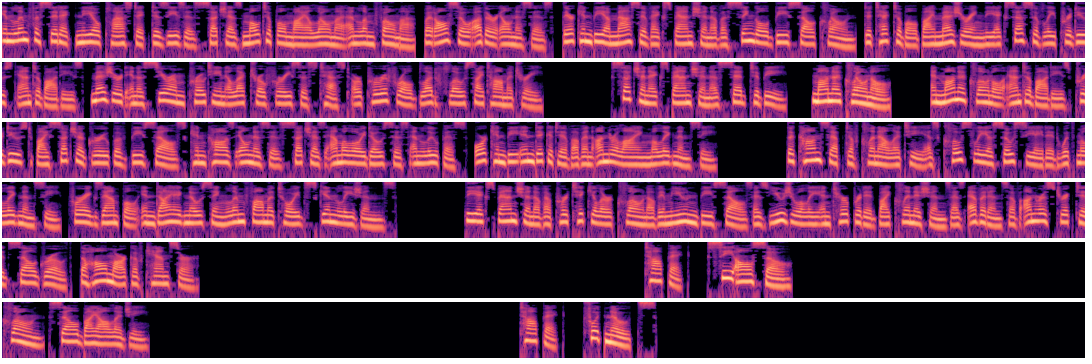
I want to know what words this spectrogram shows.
In lymphocytic neoplastic diseases such as multiple myeloma and lymphoma, but also other illnesses, there can be a massive expansion of a single B-cell clone, detectable by measuring the excessively produced antibodies, measured in a serum protein electrophoresis test or peripheral blood flow cytometry. Such an expansion is said to be monoclonal and monoclonal antibodies produced by such a group of B cells can cause illnesses such as amyloidosis and lupus, or can be indicative of an underlying malignancy. The concept of clonality is closely associated with malignancy, for example in diagnosing lymphomatoid skin lesions. The expansion of a particular clone of immune B cells is usually interpreted by clinicians as evidence of unrestricted cell growth, the hallmark of cancer. See also Clone cell biology Footnotes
